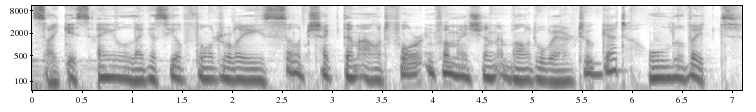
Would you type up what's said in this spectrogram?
Psyche is a legacy of thought release, so check them out for information about where to get hold of it.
